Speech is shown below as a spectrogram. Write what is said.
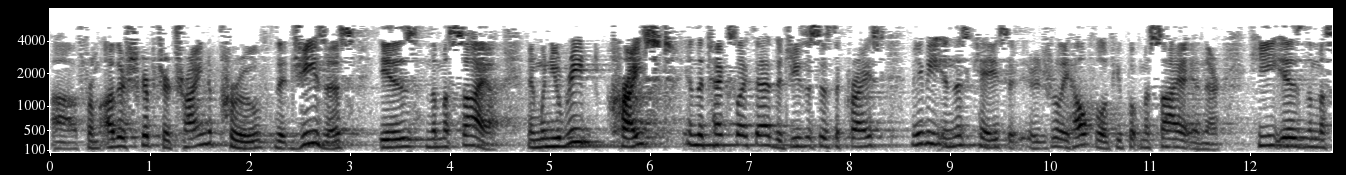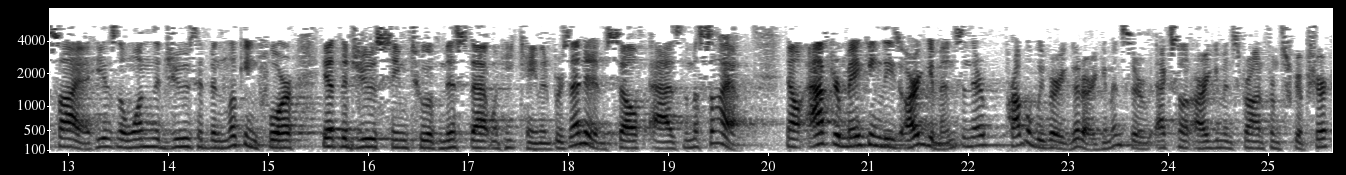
uh, from other scripture trying to prove that Jesus is the Messiah. And when you read Christ in the text like that, that Jesus is the Christ, maybe in this case it's really helpful if you put Messiah in there. He is the Messiah. He is the one the Jews had been looking for, yet the Jews seem to have missed that when he came and presented himself as the Messiah. Now, after making these arguments, and they're probably very good arguments, they're excellent arguments drawn from Scripture,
